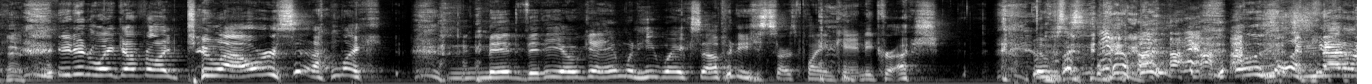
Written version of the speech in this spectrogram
he didn't wake up for like two hours. And I'm like mid video game when he wakes up and he just starts playing Candy Crush. It was, it was like I don't nothing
